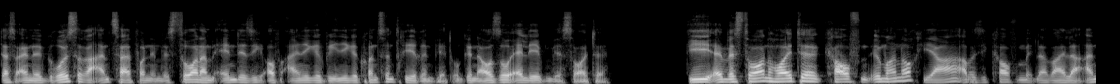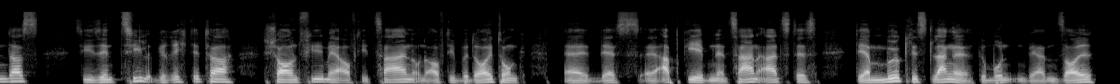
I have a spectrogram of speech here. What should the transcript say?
dass eine größere Anzahl von Investoren am Ende sich auf einige wenige konzentrieren wird. Und genau so erleben wir es heute. Die Investoren heute kaufen immer noch, ja, aber sie kaufen mittlerweile anders. Sie sind zielgerichteter, schauen viel mehr auf die Zahlen und auf die Bedeutung äh, des äh, abgebenden Zahnarztes, der möglichst lange gebunden werden soll,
